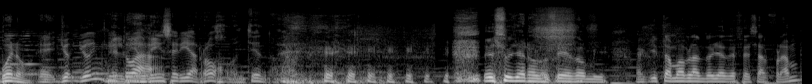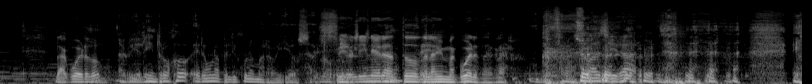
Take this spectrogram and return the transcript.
Bueno, eh, yo, yo el invito a... violín sería rojo, entiendo. ¿no? Eso ya no lo sé, Domi. Aquí estamos hablando ya de César Fram, ¿de acuerdo? El violín rojo era una película maravillosa. Los Sí, violines eran todos de la misma cuerda, claro. de François Girard. El-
